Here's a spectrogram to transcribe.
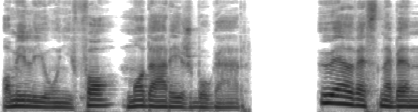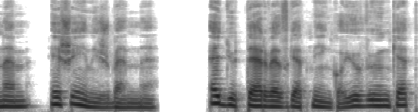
a milliónyi fa, madár és bogár. Ő elveszne bennem, és én is benne. Együtt tervezgetnénk a jövőnket,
